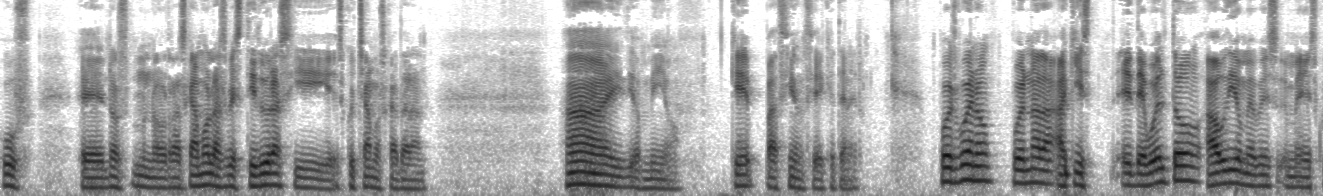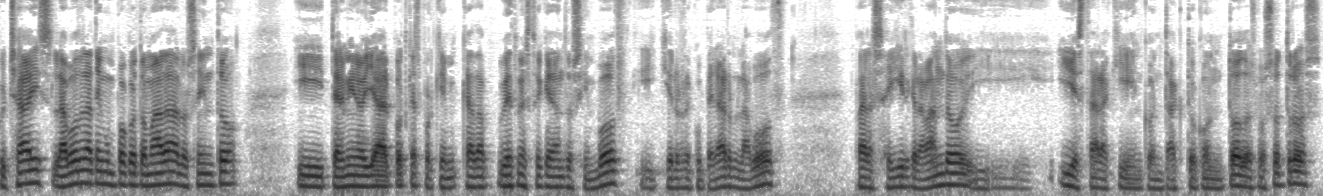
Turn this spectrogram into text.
uff, eh, nos, nos rasgamos las vestiduras y escuchamos catalán. Ay, Dios mío, qué paciencia hay que tener. Pues bueno, pues nada, aquí he devuelto, audio, me, me escucháis, la voz la tengo un poco tomada, lo siento, y termino ya el podcast porque cada vez me estoy quedando sin voz y quiero recuperar la voz para seguir grabando y, estar aquí en contacto con todos vosotros.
